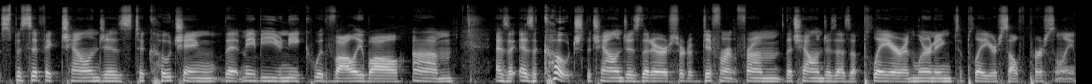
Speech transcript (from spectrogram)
specific challenges to coaching that may be unique with volleyball um, as a, as a coach. The challenges that are sort of different from the challenges as a player and learning to play yourself personally.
